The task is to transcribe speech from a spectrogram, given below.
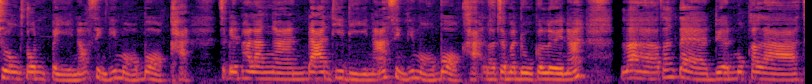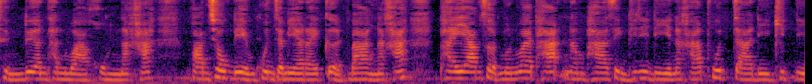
ช่วงต้นปีเนาะสิ่งที่หมอบอกค่ะ จะเป็นพลังงานด้านที่ดีนะ สิ่งที่หมอบอกค่ะ เราจะมาดูกันเลยนะ ตั้งแต่เดือนมกราถึงเดือนธันวาคมนะคะ ความโชคดีของคุณจะมีอะไรเกิดบ้างนะคะ พยายามสวดมนต์ไหว้พระนำพาสิ่งที่ดีๆนะคะ พูดจาดีคิดดี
